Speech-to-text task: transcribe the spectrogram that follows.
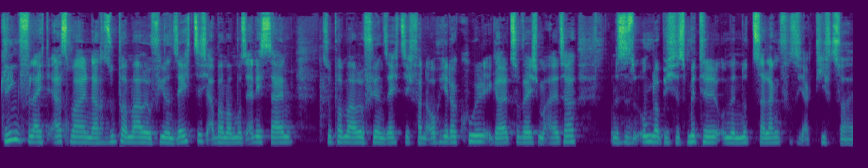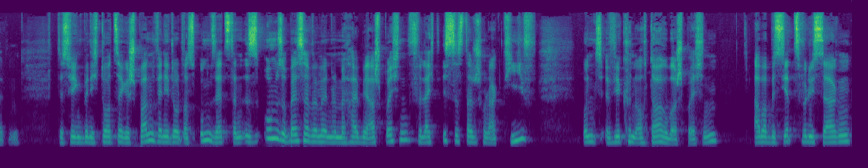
Klingt vielleicht erstmal nach Super Mario 64, aber man muss ehrlich sein, Super Mario 64 fand auch jeder cool, egal zu welchem Alter. Und es ist ein unglaubliches Mittel, um den Nutzer langfristig aktiv zu halten. Deswegen bin ich dort sehr gespannt. Wenn ihr dort was umsetzt, dann ist es umso besser, wenn wir in einem halben Jahr sprechen. Vielleicht ist das dann schon aktiv und wir können auch darüber sprechen. Aber bis jetzt würde ich sagen,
